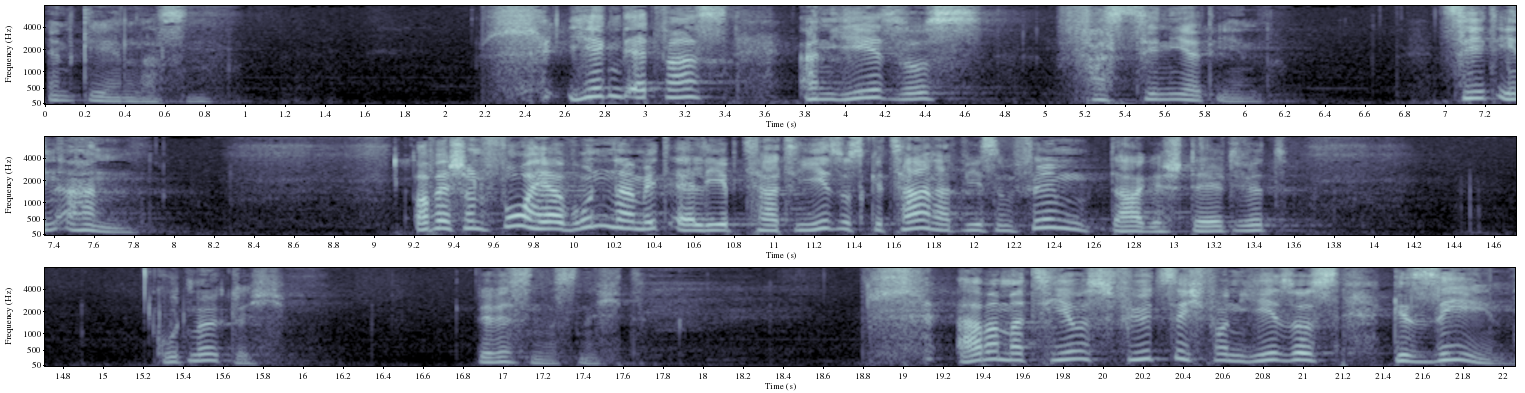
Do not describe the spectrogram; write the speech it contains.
entgehen lassen. Irgendetwas an Jesus fasziniert ihn, zieht ihn an. Ob er schon vorher Wunder miterlebt hat, die Jesus getan hat, wie es im Film dargestellt wird, gut möglich. Wir wissen es nicht. Aber Matthäus fühlt sich von Jesus gesehen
